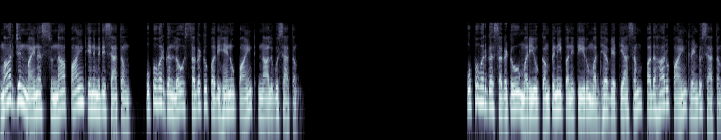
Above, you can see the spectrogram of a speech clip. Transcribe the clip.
మార్జిన్ మైనస్ సున్నా పాయింట్ ఎనిమిది శాతం ఉపవర్గంలో సగటు పదిహేను పాయింట్ నాలుగు శాతం. ఉపవర్గ సగటు మరియు కంపెనీ పనితీరు మధ్య వ్యత్యాసం పదహారు పాయింట్ రెండు శాతం.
